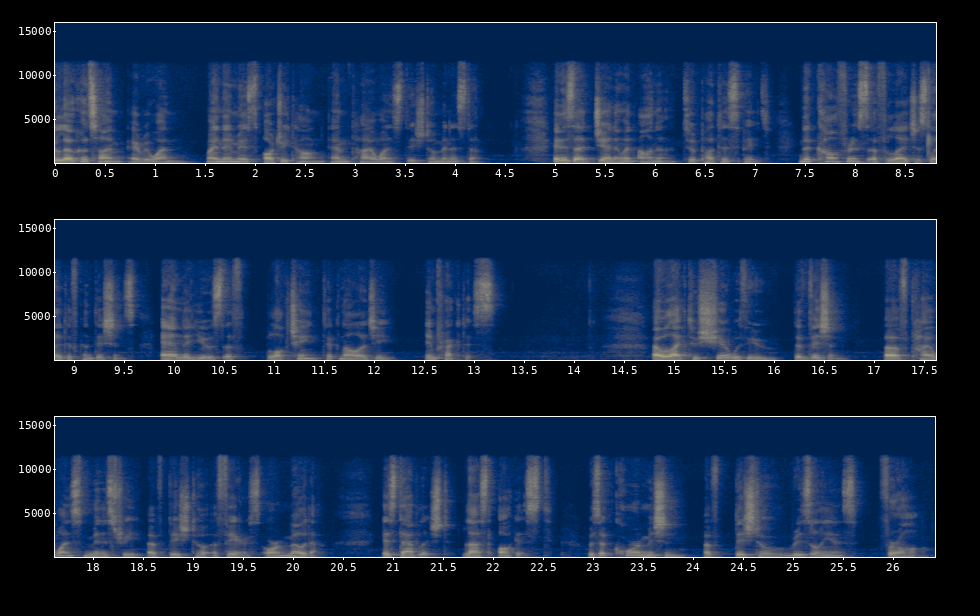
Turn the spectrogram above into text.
Good local time, everyone. My name is Audrey Tang. I'm Taiwan's digital minister. It is a genuine honor to participate in the Conference of Legislative Conditions and the use of blockchain technology in practice. I would like to share with you the vision of Taiwan's Ministry of Digital Affairs, or MODA, established last August with a core mission of digital resilience for all.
